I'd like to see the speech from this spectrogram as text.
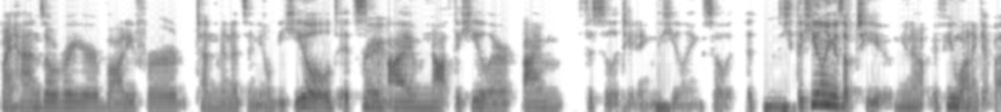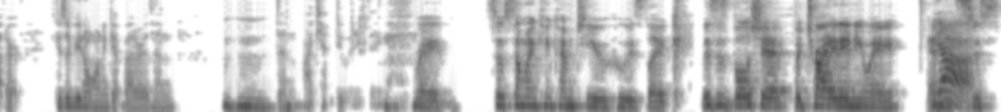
my hands over your body for 10 minutes and you'll be healed. It's, Right. I'm not the healer. I'm facilitating the healing. So it, Mm. the healing is up to you, you know, if you want to get better. Because if you don't want to get better, then, hmm then I can't do anything. Right. So someone can come to you who is like, this is bullshit, but try it anyway. And Yeah. it's just,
